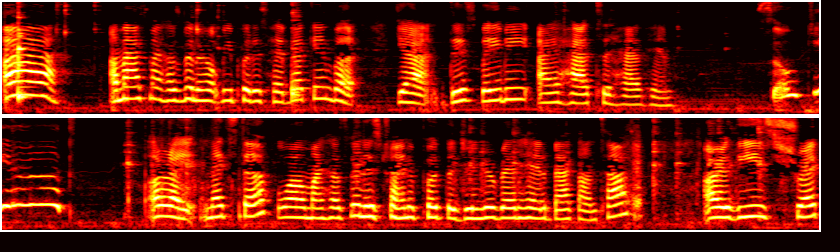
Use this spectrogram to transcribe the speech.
ah! I'm gonna ask my husband to help me put his head back in, but yeah, this baby, I had to have him. So cute! Alright, next up, while my husband is trying to put the gingerbread head back on top, are these Shrek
